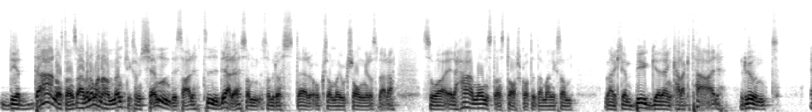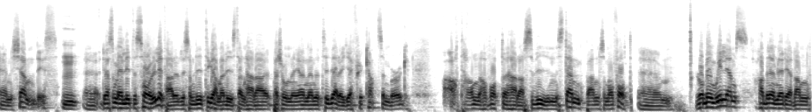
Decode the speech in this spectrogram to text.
det är där någonstans, även om man använt liksom kändisar tidigare som, som röster och som har gjort sånger och sådär. Så är det här någonstans startskottet där man liksom verkligen bygger en karaktär runt en kändis. Mm. Eh, Det som är lite sorgligt här och det som lite grann visar den här personen jag nämnde tidigare, Jeffrey Katzenberg. Att han har fått den här svinstämpeln som han fått. Ehm, Robin Williams hade nämligen redan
